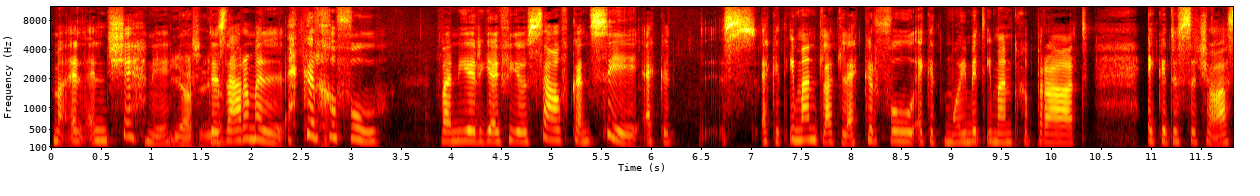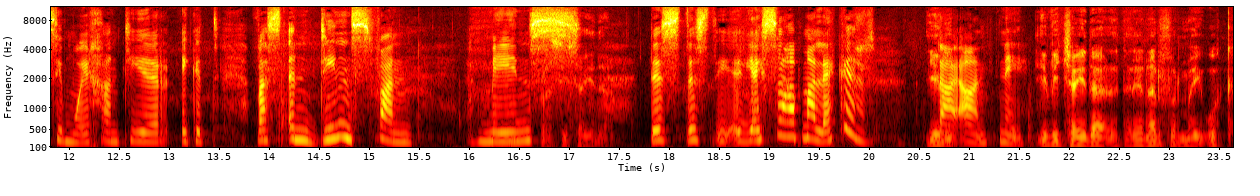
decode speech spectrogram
Maar en en Sheikh nee, Ja, dis daarom 'n lekker gevoel wanneer jy vir jouself kan sê ek het ek het iemand laat lekker voel, ek het mooi met iemand gepraat, ek het 'n situasie mooi gehanteer, ek het was in diens van mens. Presies Sayyida. Dis dis jy slaap maar lekker Jy daai aand, nee. Jy weet Sayyida, dit herinner vir my ook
